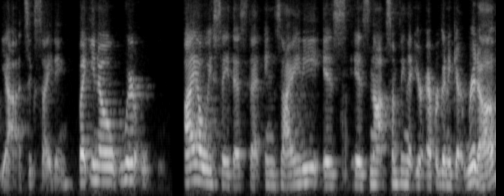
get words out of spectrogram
yeah it's exciting. But you know we're i always say this that anxiety is is not something that you're ever going to get rid of.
